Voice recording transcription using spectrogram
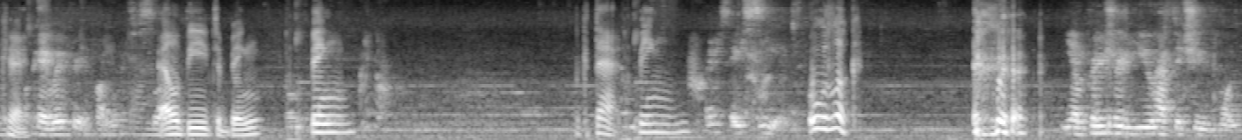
Okay. Okay, wait for your button. to slow. LB to Bing. Bing. Look at that. Bing. I say see it. Ooh, look. Yeah, I'm pretty sure you have to choose one.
